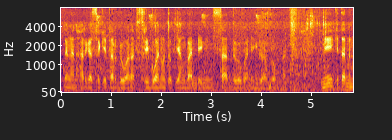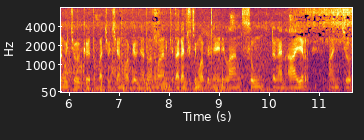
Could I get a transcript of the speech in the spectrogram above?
Dengan harga sekitar 200 ribuan untuk yang banding 1 banding 24 ini kita menuju ke tempat cucian mobilnya teman-teman. Kita akan cuci mobilnya ini langsung dengan air mancur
